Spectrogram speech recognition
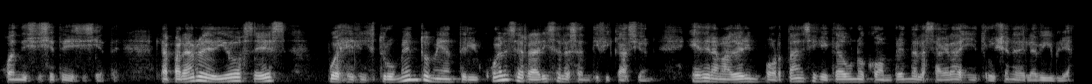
Juan 17, 17. La palabra de Dios es pues el instrumento mediante el cual se realiza la santificación. Es de la mayor importancia que cada uno comprenda las sagradas instrucciones de la Biblia.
